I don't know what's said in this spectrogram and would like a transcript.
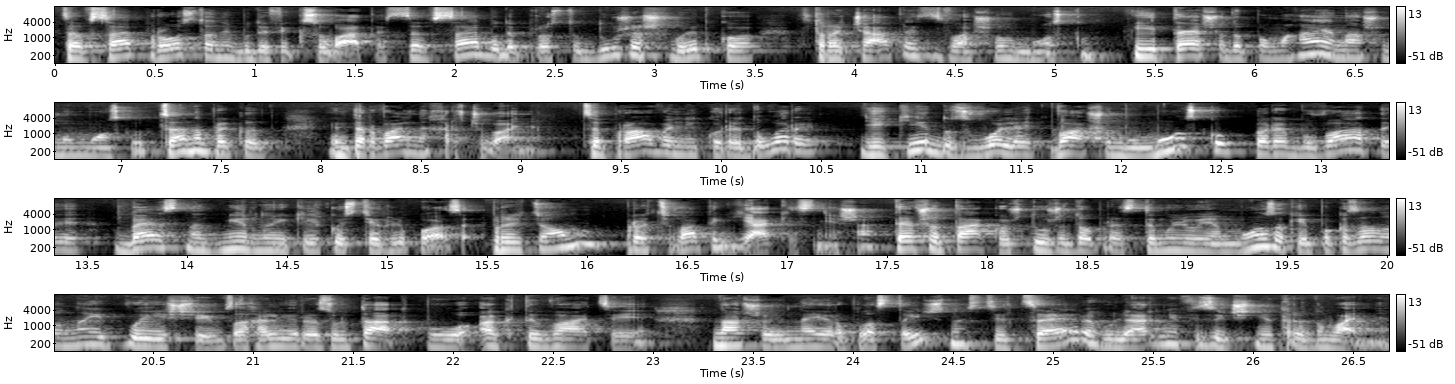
це все просто не буде фіксуватись. Це все буде просто дуже швидко втрачатись з вашого мозку. І те, що допомагає нашому мозку, це, наприклад, інтервальне харчування. Це правильні коридори, які дозволять вашому мозку перебувати без надмірної кількості глюкози, при цьому працювати якісніше. Те, що також дуже добре стимулює мозок і показало найвищий взагалі результат по активації нашої нейропластичності, це регулярні фізичні тренування,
